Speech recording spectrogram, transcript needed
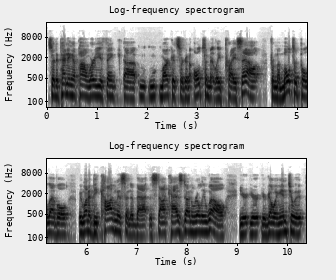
So depending upon where you think uh, markets are going to ultimately price out from a multiple level, we want to be cognizant of that. The stock has done really well. You're, you're, you're going into it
